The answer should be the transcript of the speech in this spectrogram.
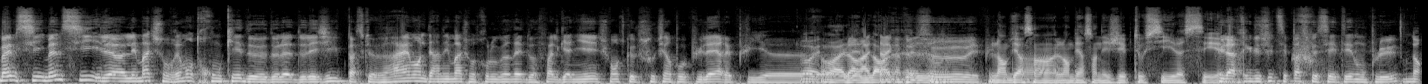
Même si, même si le- les matchs sont vraiment tronqués de, de, l'Égypte, parce que vraiment le dernier match contre l'Ouganda, ils doivent pas le gagner. Je pense que le soutien populaire et puis euh, Ouais. Ouais, leur le- attaque de le- feu et puis L'ambiance en, l'ambiance en Égypte aussi, c'est. Puis l'Afrique du Sud, c'est pas ce que c'était non plus. Non.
